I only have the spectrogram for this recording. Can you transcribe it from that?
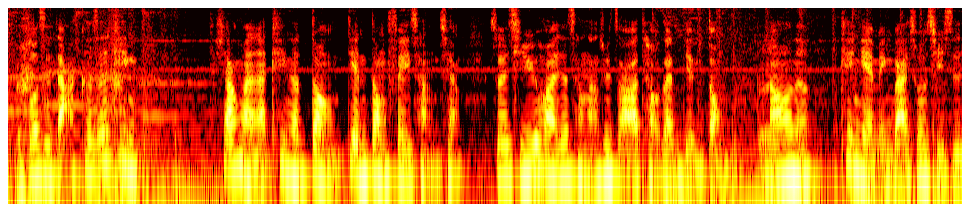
或是打。可是 King 相反的，King 的动电动非常强，所以奇遇后来就常常去找他挑战电动。然后呢，King 也明白说，其实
